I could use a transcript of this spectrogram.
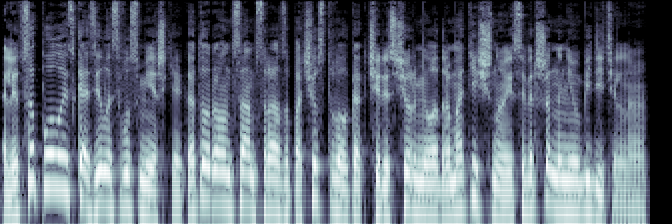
Лицо Пола исказилось в усмешке, которую он сам сразу почувствовал как чересчур мелодраматичную и совершенно неубедительную.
